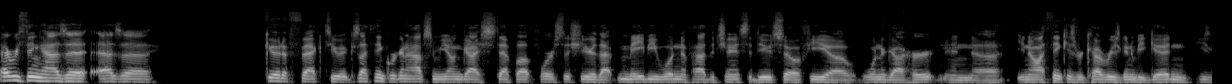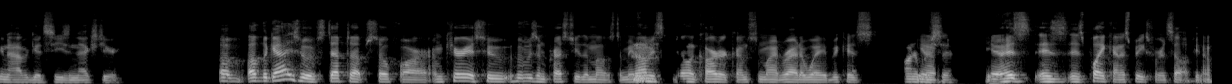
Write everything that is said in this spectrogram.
everything has a as a good effect to it because I think we're going to have some young guys step up for us this year that maybe wouldn't have had the chance to do so if he uh, wouldn't have got hurt. And uh, you know, I think his recovery is going to be good, and he's going to have a good season next year. Of of the guys who have stepped up so far, I'm curious who who's impressed you the most. I mean, mm-hmm. obviously Dylan Carter comes to mind right away because 100%. You know, you know his his his play kind of speaks for itself. You know.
